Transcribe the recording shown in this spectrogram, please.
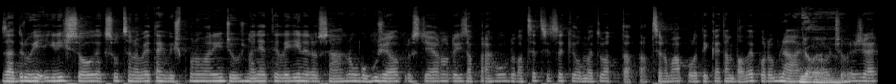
za druhý, i když jsou, tak jsou cenově tak vyšponovaný, že už na ně ty lidi nedosáhnou. Bohužel, prostě ano, když za Prahu 20-30 km a ta, ta, cenová politika je tam velmi podobná. Jo, jo, jo. Čili, že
